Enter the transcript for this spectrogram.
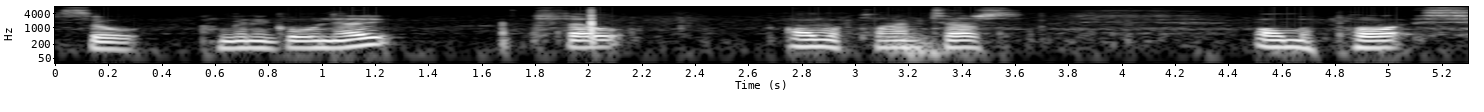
So I'm going to go now, fill all my planters, all my pots,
